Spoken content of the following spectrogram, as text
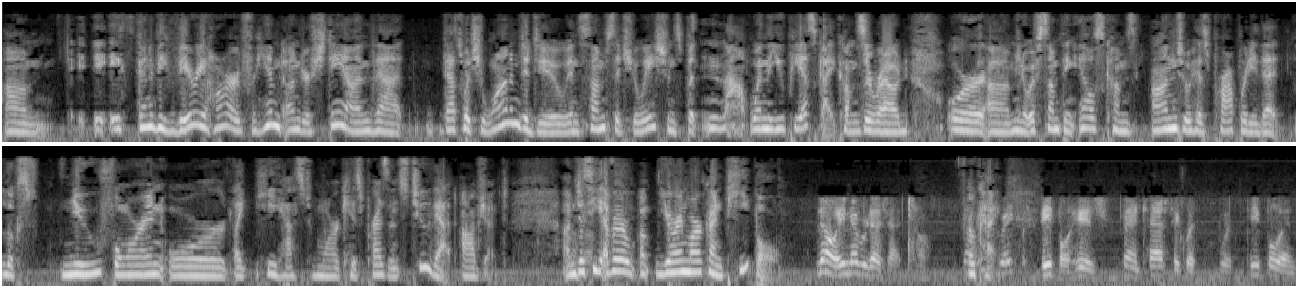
Um, it, it's going to be very hard for him to understand that that's what you want him to do in some situations, but not when the UPS guy comes around or, um, you know, if something else comes onto his property that looks new, foreign, or like he has to mark his presence to that object. Um, does he ever uh, urine mark on people? No, he never does that. No. No, Okay. He's great with people. He is fantastic with with people and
